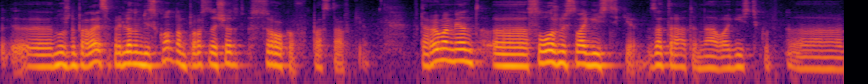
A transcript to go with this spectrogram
э, нужно продать с определенным дисконтом просто за счет сроков поставки. Второй момент э, – сложность логистики, затраты на логистику. Э,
